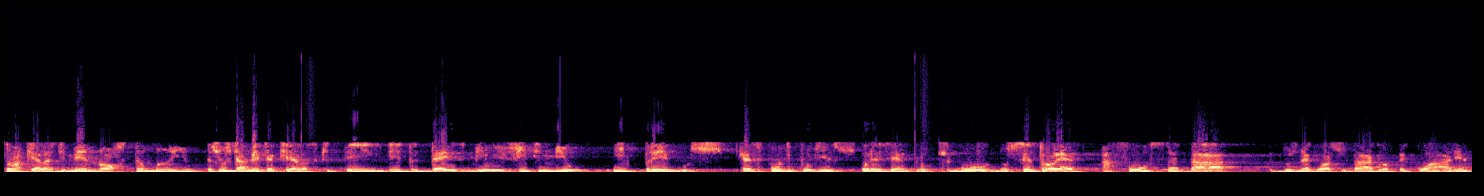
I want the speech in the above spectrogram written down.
são aquelas de menor tamanho, é justamente aquelas que têm entre 10 mil e 20 mil empregos. Responde por isso. Por exemplo, no, no Centro-Oeste, a força da dos negócios da agropecuária.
